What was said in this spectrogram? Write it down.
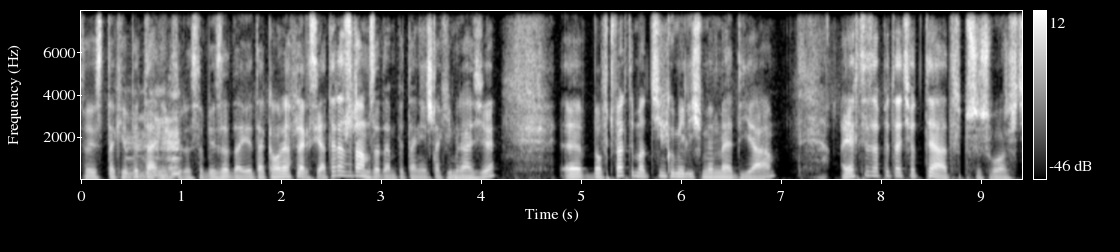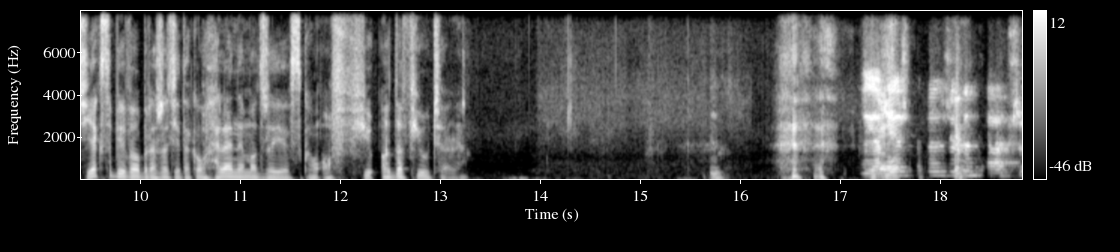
To jest takie pytanie, Mhm. które sobie zadaję, taką refleksję. A teraz wam zadam pytanie w takim razie, e, bo w czwartym odcinku mieliśmy media, a ja chcę zapytać o teatr przyszłości. Jak sobie wyobrażacie taką Helenę Modrzejewską o, fu- o The Future? No ja No. wierzę, że ten teatr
